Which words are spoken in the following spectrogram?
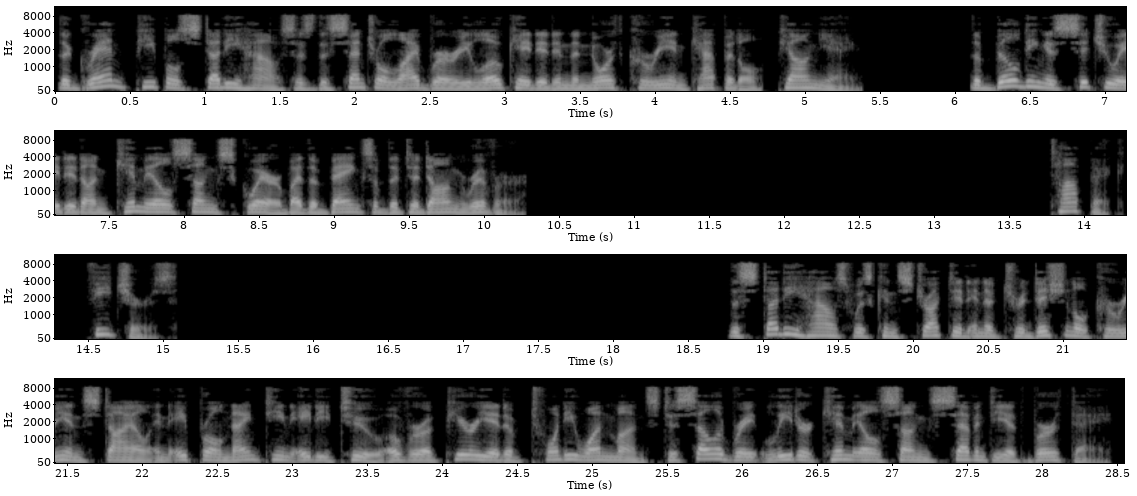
The Grand People's Study House is the central library located in the North Korean capital, Pyongyang. The building is situated on Kim Il-sung Square by the banks of the Taedong River. Features The study house was constructed in a traditional Korean style in April 1982 over a period of 21 months to celebrate leader Kim Il-sung's 70th birthday.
